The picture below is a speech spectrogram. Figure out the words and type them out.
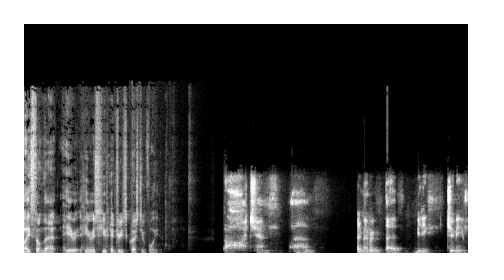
based on that, here here is Hugh Hendry's question for you. Oh, Jim, um, I remember uh, meeting Jimmy,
